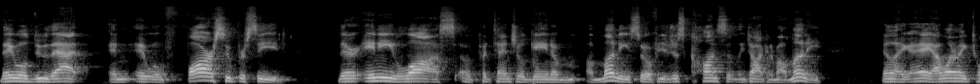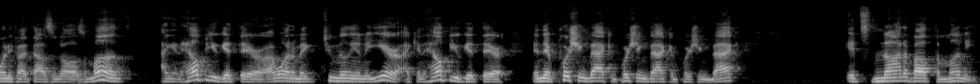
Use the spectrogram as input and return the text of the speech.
They will do that, and it will far supersede there any loss of potential gain of, of money. So if you're just constantly talking about money, and like, hey, I want to make twenty five thousand dollars a month. I can help you get there. I want to make two million a year. I can help you get there. And they're pushing back and pushing back and pushing back. It's not about the money.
